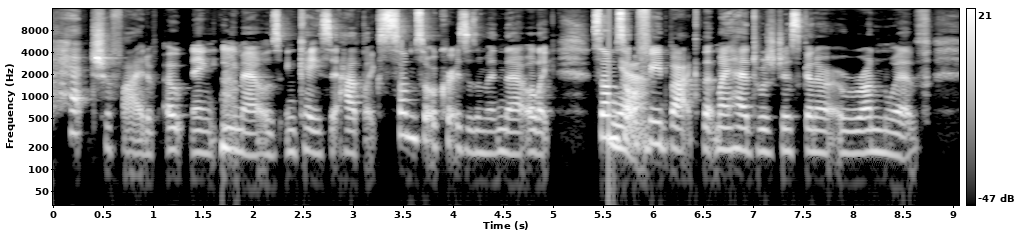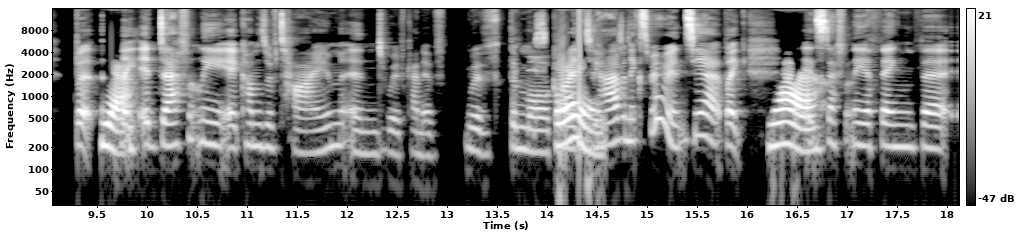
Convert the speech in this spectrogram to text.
petrified of opening emails in case it had like some sort of criticism in there or like some yeah. sort of feedback that my head was just gonna run with but yeah. like it definitely it comes with time and with kind of with the more experience. clients you have and experience yeah like yeah it's definitely a thing that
